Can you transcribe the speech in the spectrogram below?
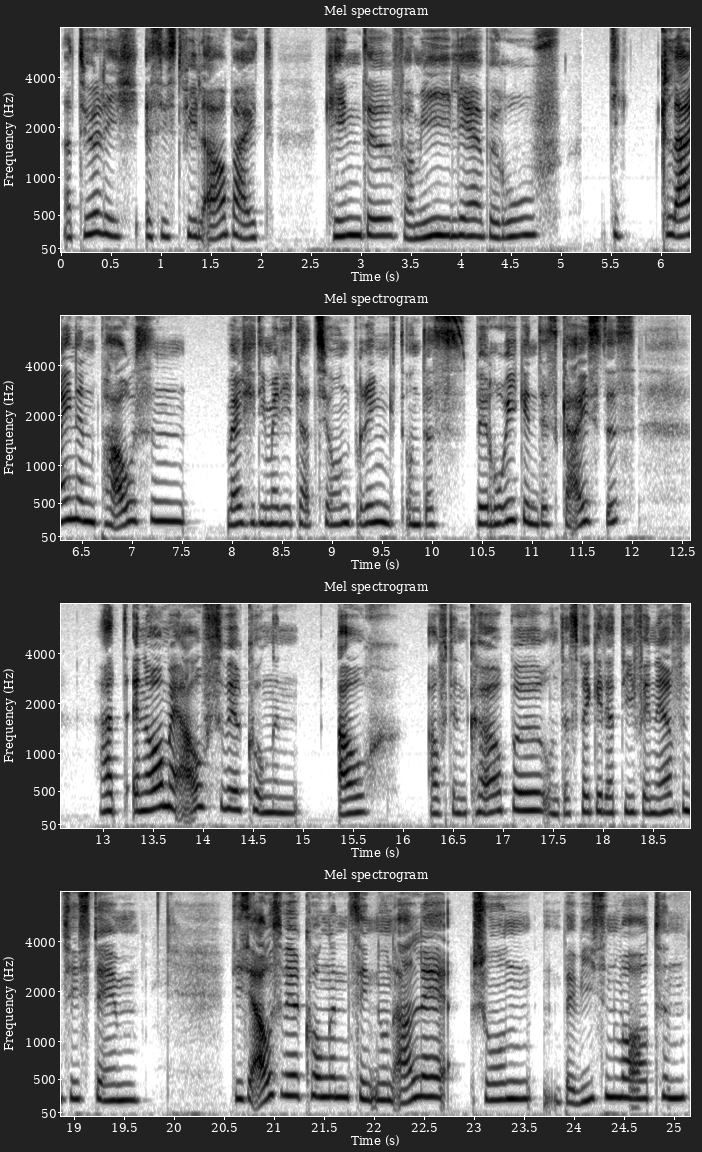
Natürlich, es ist viel Arbeit, Kinder, Familie, Beruf, die kleinen Pausen, welche die Meditation bringt und das Beruhigen des Geistes hat enorme Auswirkungen auch auf den Körper und das vegetative Nervensystem. Diese Auswirkungen sind nun alle schon bewiesen worden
